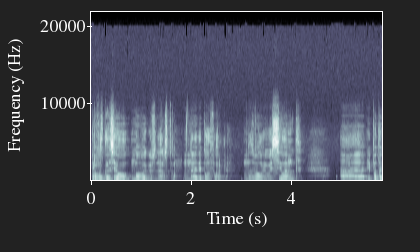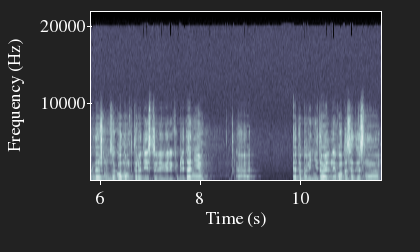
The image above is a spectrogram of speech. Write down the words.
провозгласил новое государство на этой платформе. Назвал его Силенд. А, И по тогдашним законам, которые действовали в Великобритании, а, это были нейтральные воды, соответственно,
